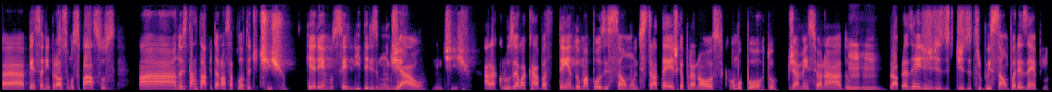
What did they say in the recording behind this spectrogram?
uh, pensando em próximos passos uh, no startup da nossa planta de tixo. Queremos ser líderes mundial em tixo. Aracruz ela acaba tendo uma posição muito estratégica para nós, como Porto, já mencionado, uhum. próprias redes de, de, distribuição, por exemplo.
